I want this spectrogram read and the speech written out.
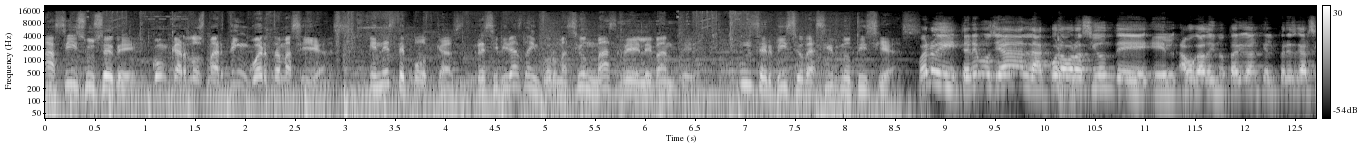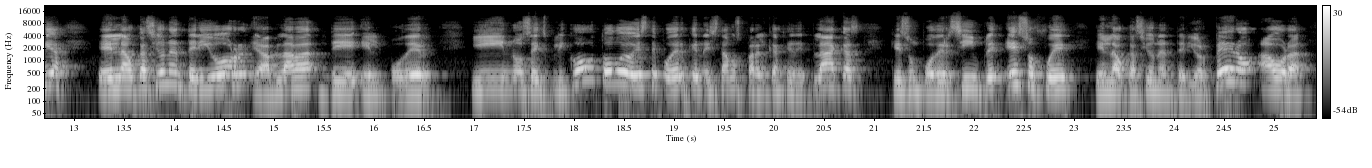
Así sucede con Carlos Martín Huerta Macías. En este podcast recibirás la información más relevante. Un servicio de Asir Noticias. Bueno, y tenemos ya la colaboración del abogado y notario Ángel Pérez García. En la ocasión anterior hablaba del poder y nos explicó todo este poder que necesitamos para el caje de placas, que es un poder simple. Eso fue en la ocasión anterior, pero ahora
